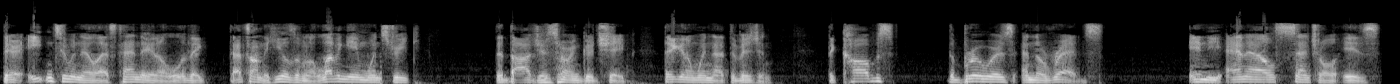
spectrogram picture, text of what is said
They're eight and two in their last ten. Gonna they that's on the heels of an 11 game win streak. The Dodgers are in good shape. They're gonna win that division. The Cubs, the Brewers, and the Reds in the NL Central is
